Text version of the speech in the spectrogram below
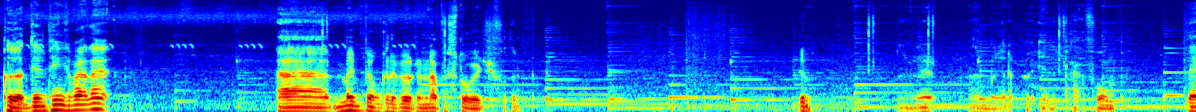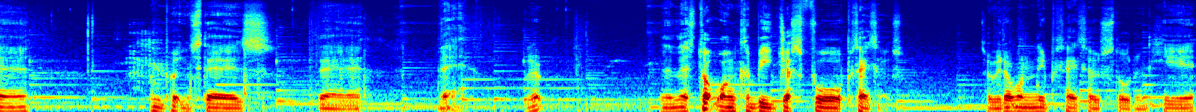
Because I didn't think about that. Uh, maybe I'm going to build another storage for them. Yep. And we're going to put in a platform there. I'm putting stairs there, there. Yep. And then this top one can be just for potatoes. So we don't want any potatoes stored in here.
